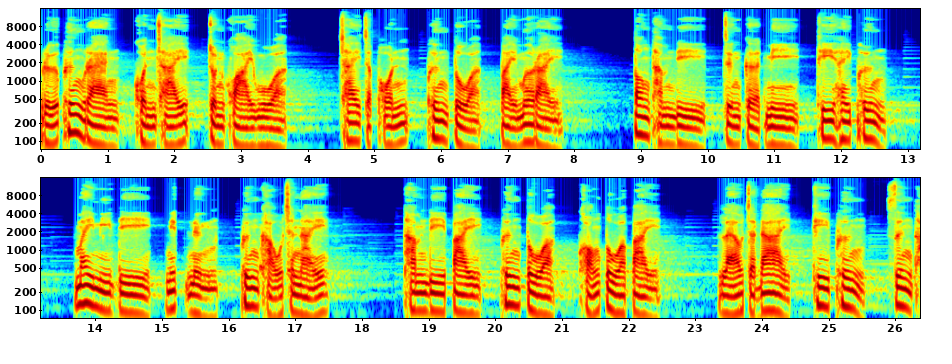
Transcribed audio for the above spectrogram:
หรือพึ่งแรง คนใช้ จนควายวัว ใช่จะพ้น พึ่งตัวไปเมื่อไร ต้องทำดีจึงเกิดมีที่ให้พึ่ง ไม่มีดีนิดหนึ่ง พึ่งเขาชะไหนทำดีไป พึ่งตัวของตัวไป แล้วจะได้ ที่พึ่ง ซึ่งถ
